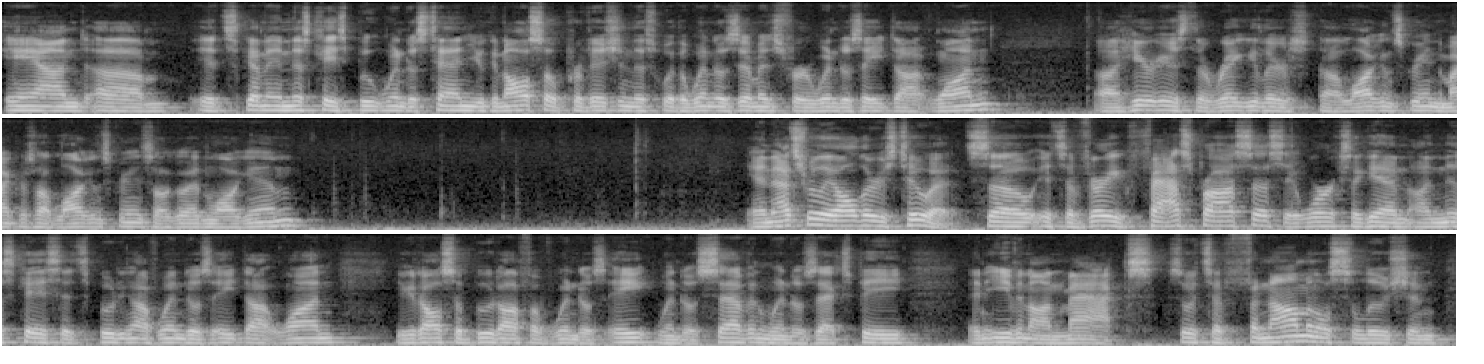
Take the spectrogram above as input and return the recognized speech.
And um, it's going to, in this case, boot Windows 10. You can also provision this with a Windows image for Windows 8.1. Uh, here is the regular uh, login screen, the Microsoft login screen. So I'll go ahead and log in. And that's really all there is to it. So it's a very fast process. It works again, on this case, it's booting off Windows 8.1. You could also boot off of Windows 8, Windows 7, Windows XP, and even on Macs. So it's a phenomenal solution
